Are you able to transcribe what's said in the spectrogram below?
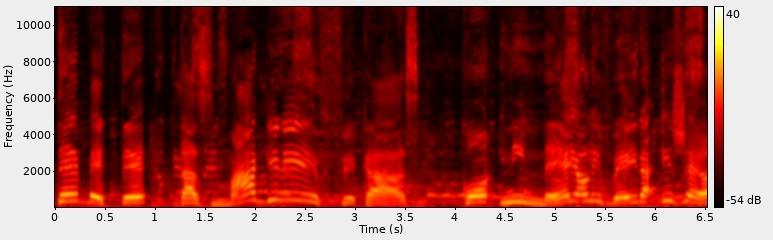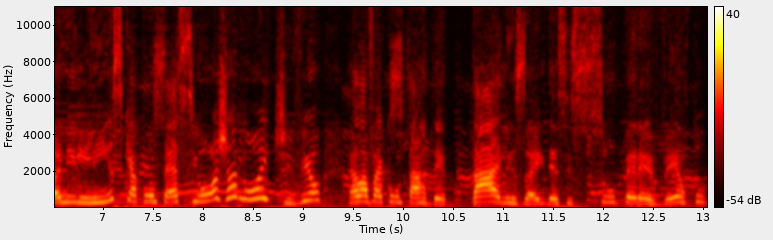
TBT das Magníficas. Com Ninéia Oliveira e Jeane Lins, que acontece hoje à noite, viu? Ela vai contar detalhes aí desse super evento.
